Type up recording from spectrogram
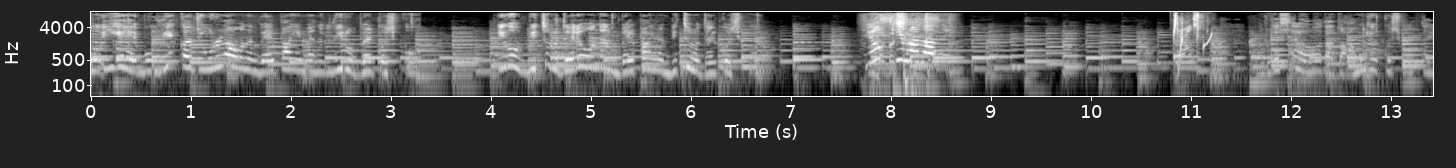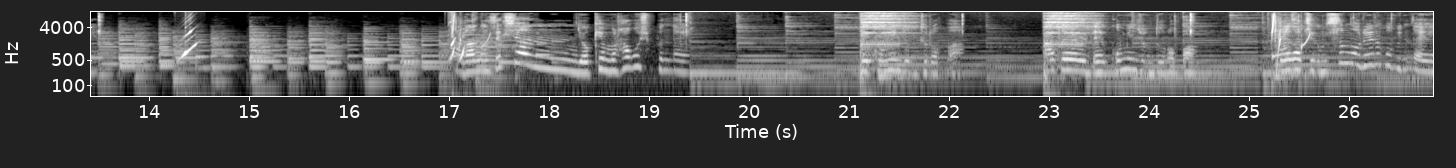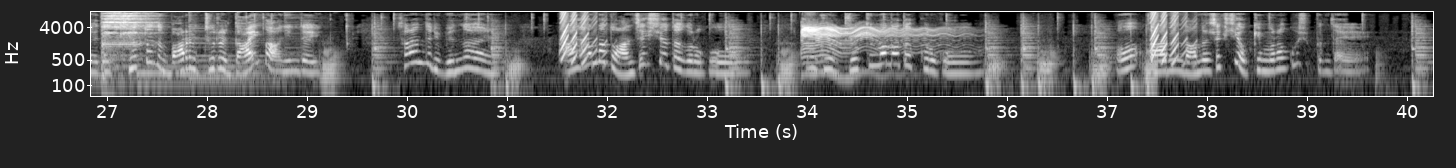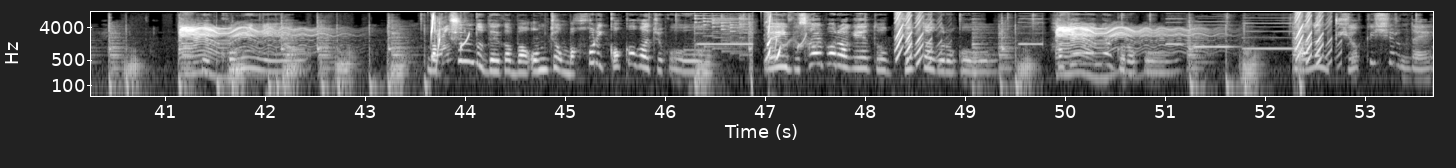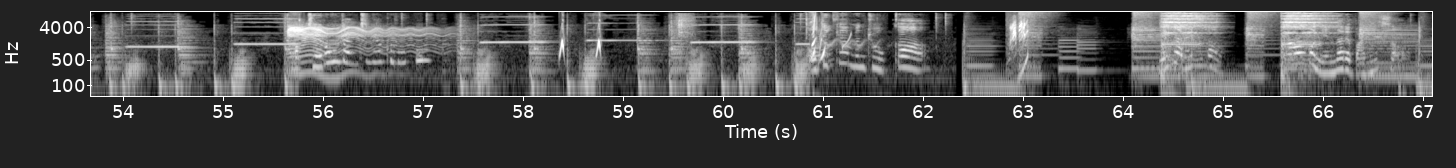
뭐 이게 뭐 위에까지 올라오는 멜빵이면 위로 멜 것이고 이거 밑으로 내려오는 멜빵이면 밑으로 낼 것이고 귀엽기만 하네 모르겠어요. 나도 안기 웃고 싶은데. 아, 나는 섹시한 여캠을 하고 싶은데. 내 고민 좀 들어봐. 아들, 내 고민 좀 들어봐. 내가 지금 스물일곱인데 내 귀엽다는 말을 들을 나이가 아닌데 사람들이 맨날 난 하나도 안 섹시하다 그러고 그냥 귀엽기만 하다 그러고. 어? 나는 나는 섹시 여캠을 하고 싶은데. 그게 고민이에요. 막 춤도 내가 막 엄청 막 허리 꺾어가지고 웨이브 살벌하게 해도 귀엽다 그러고 하긴 하냐 그러고. 나는 귀엽기 싫은데. 막 재롱장 치냐 그러고 옛날에 했어. 상한 건 옛날에 많이 했어.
